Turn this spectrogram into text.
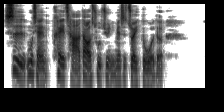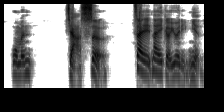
是目前可以查到的数据里面是最多的。我们假设在那一个月里面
